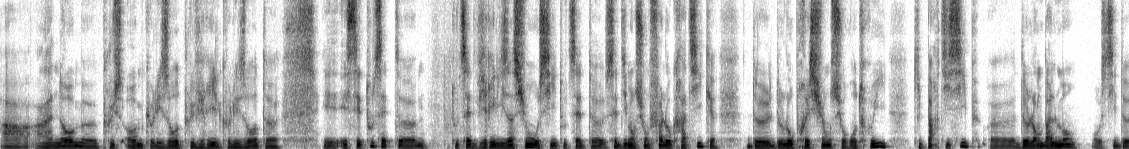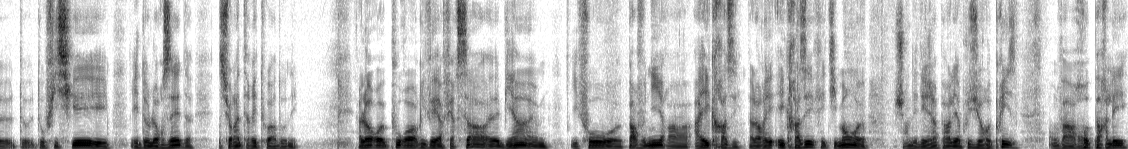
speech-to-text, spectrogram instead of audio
un homme euh, plus homme que les autres, plus viril que les autres. Euh, et, c'est toute cette, virilisation aussi, toute cette, cette dimension phallocratique de, l'oppression sur autrui qui participe de l'emballement aussi d'officiers et, de leurs aides sur un territoire donné. Alors pour arriver à faire ça, eh bien il faut euh, parvenir à, écraser. Alors écraser, effectivement, euh, j'en ai déjà parlé à plusieurs reprises, on va reparler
